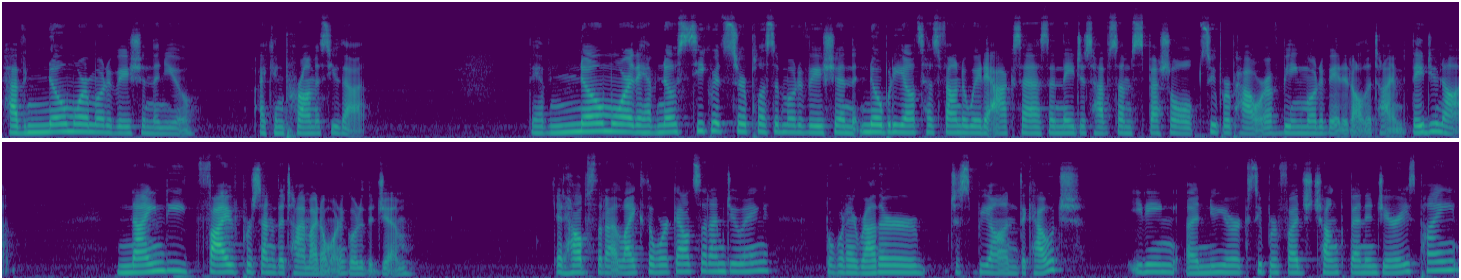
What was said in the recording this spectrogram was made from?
have no more motivation than you. I can promise you that. They have no more, they have no secret surplus of motivation that nobody else has found a way to access, and they just have some special superpower of being motivated all the time. They do not. 95% of the time, I don't want to go to the gym. It helps that I like the workouts that I'm doing, but would I rather just be on the couch eating a New York Super Fudge Chunk Ben and Jerry's pint?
